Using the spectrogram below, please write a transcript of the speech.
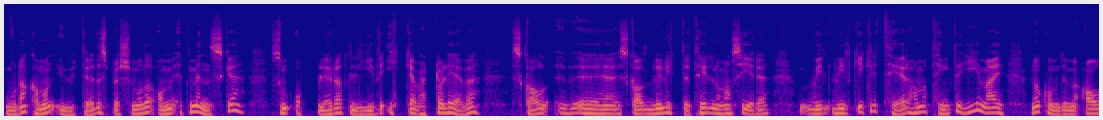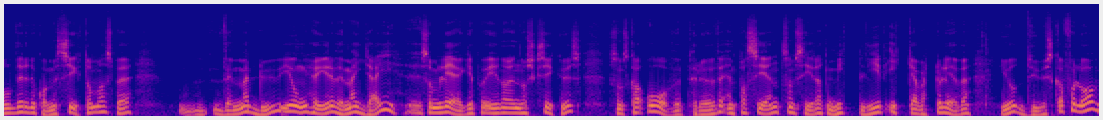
Hvordan kan man utrede spørsmålet om et menneske som opplever at livet ikke er verdt å leve, skal, eh, skal bli lyttet til når man sier det? Hvilke kriterier har man tenkt å gi meg? Nå kommer du med alder, du kommer med sykdom. og spør hvem er du i Unge Høyre, hvem er jeg eh, som lege på, i norsk sykehus som skal overprøve en pasient som sier at mitt liv ikke er verdt å leve? Jo, du skal få lov,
